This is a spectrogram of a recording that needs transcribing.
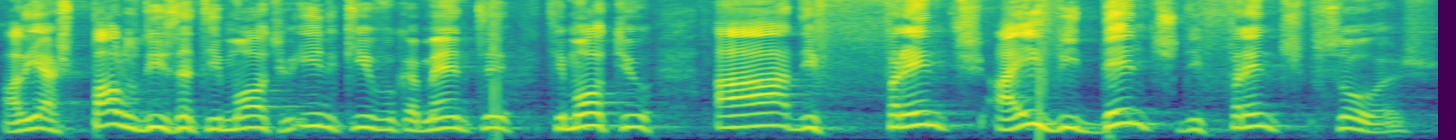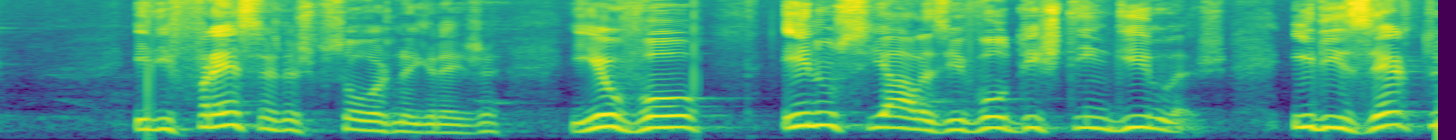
aliás, Paulo diz a Timóteo inequivocamente: Timóteo, há diferentes, há evidentes diferentes pessoas e diferenças das pessoas na igreja, e eu vou enunciá-las e vou distingui-las e dizer-te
